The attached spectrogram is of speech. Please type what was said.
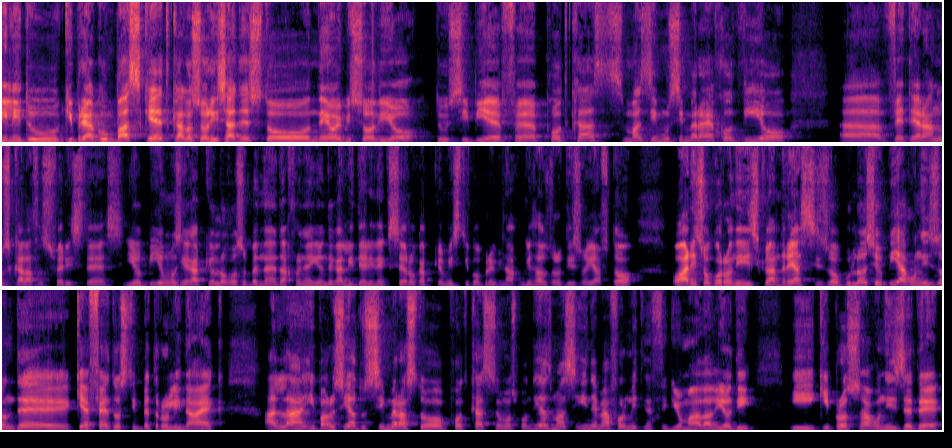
Φίλοι του Κυπριακού Μπάσκετ, καλωσορίσατε στο νέο επεισόδιο του CBF Podcast. Μαζί μου σήμερα έχω δύο uh, βετεράνους καλαθοσφαιριστές, οι οποίοι όμως για κάποιο λόγο όσο περνάνε τα χρόνια γίνονται καλύτεροι. Δεν ξέρω κάποιο μυστικό πρέπει να έχουν και θα τους ρωτήσω γι' αυτό. Ο Άρης ο Κορονίδης και ο Ανδρέας Σιζόπουλος, οι οποίοι αγωνίζονται και φέτος στην Πετρολίνα ΑΕΚ. Αλλά η παρουσία τους σήμερα στο podcast της Ομοσπονδίας μας είναι με αφορμή την εθνική ομάδα, διότι η Κύπρος αγωνίζεται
